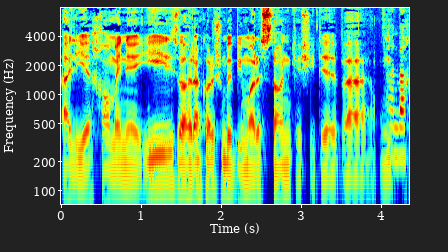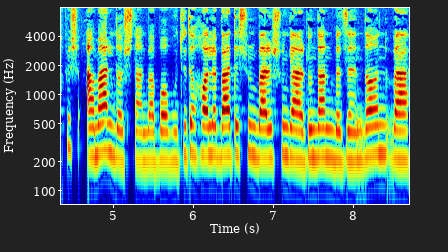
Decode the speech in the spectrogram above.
علی خامنه ای ظاهرا کارشون به بیمارستان کشیده و چند وقت پیش عمل داشتن و با وجود حال بعدشون برشون گردوندن به زندان و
